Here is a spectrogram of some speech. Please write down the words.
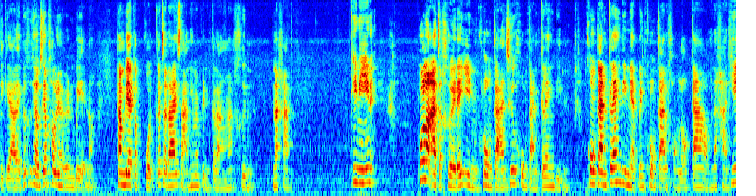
ฏิกิริยาอะไรก็คือแคลเซียมคาร์บอเนตเป็นเบสเนาะ ทำเบียร์กับกรดก็จะได้สารที่มันเป็นกลางมากขึ้นนะคะ ทีนี้พวกเราอาจจะเคยได้ยินโครงการชื่อโครงการแกล้งดิน โครงการแกล้งดินเนี่ยเป็นโครงการของล้อเก้านะคะ ที่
